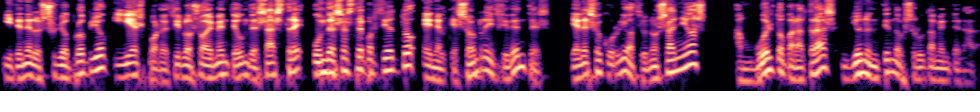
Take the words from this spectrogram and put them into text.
y tener el suyo propio y es, por decirlo suavemente, un desastre. Un desastre, por cierto, en el que son reincidentes. Ya les ocurrió hace unos años han vuelto para atrás, yo no entiendo absolutamente nada.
